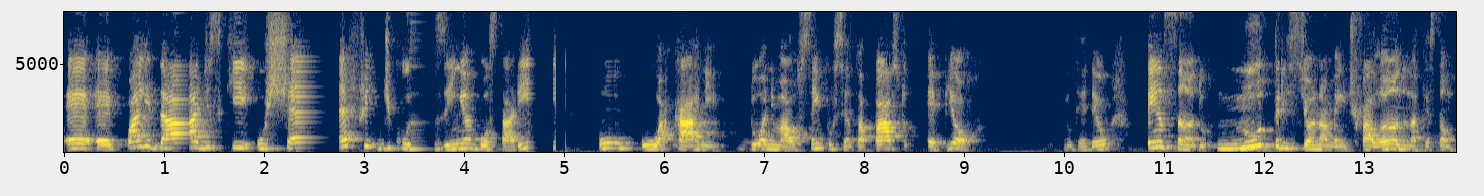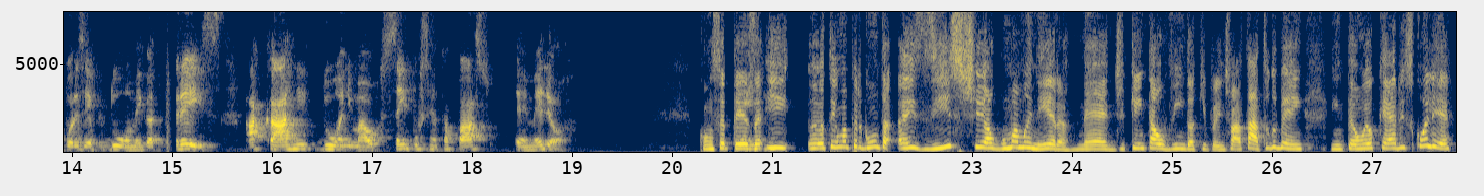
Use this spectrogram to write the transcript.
É, é qualidades que o chefe de cozinha gostaria, o, o, a carne do animal 100% a pasto é pior entendeu? Pensando nutricionalmente falando, na questão, por exemplo, do ômega 3, a carne do animal 100% a pasto é melhor. Com certeza. É. E eu tenho uma pergunta: existe alguma maneira, né, de quem está ouvindo aqui para a gente falar, tá, tudo bem, então eu quero escolher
